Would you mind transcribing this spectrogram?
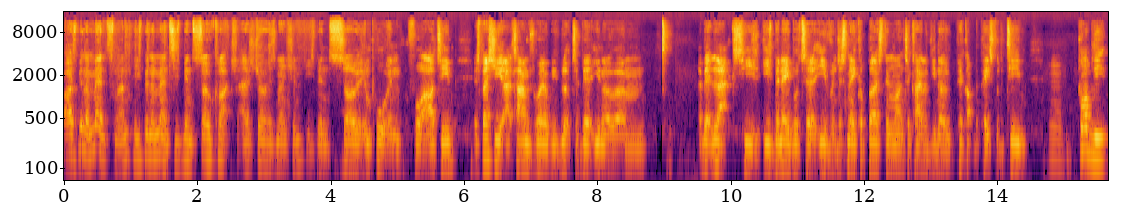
Oh, it's been immense, man. He's been immense. He's been so clutch, as Joe has mentioned. He's been so important for our team, especially at times where we've looked a bit, you know, um, a bit lax. He's he's been able to even just make a bursting run to kind of, you know, pick up the pace for the team. Mm. Probably,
